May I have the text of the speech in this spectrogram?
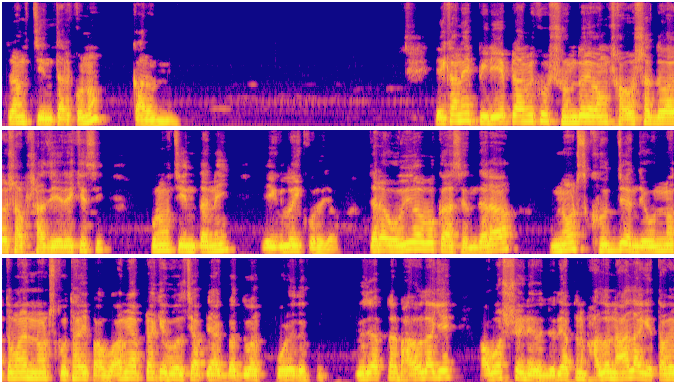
সুতরাং চিন্তার কোনো কারণ নেই। এখানে পিডিএফটা আমি খুব সুন্দর এবং সহজসাধ্যভাবে সব সাজিয়ে রেখেছি, কোনো চিন্তা নেই, এইগুলোই করে যাও। যারা অভিভাবক আছেন, যারা নোটস খুঁজছেন যে উন্নত মানের নোটস কোথায় পাবো, আমি আপনাকে বলছি, আপনি একবার দুবার পড়ে দেখুন। যদি আপনার ভালো লাগে, অবশ্যই নেবেন। যদি আপনার ভালো না লাগে, তবে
